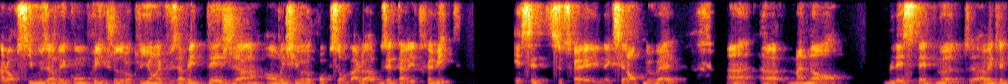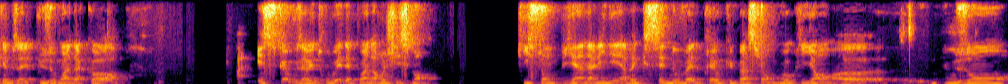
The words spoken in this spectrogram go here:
Alors, si vous avez compris quelque chose de vos clients et que vous avez déjà enrichi votre proposition de valeur, vous êtes allé très vite, et ce serait une excellente nouvelle. Hein euh, maintenant, les statements avec lesquels vous êtes plus ou moins d'accord, est-ce que vous avez trouvé des points d'enrichissement qui sont bien alignés avec ces nouvelles préoccupations que vos clients euh, vous, ont,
